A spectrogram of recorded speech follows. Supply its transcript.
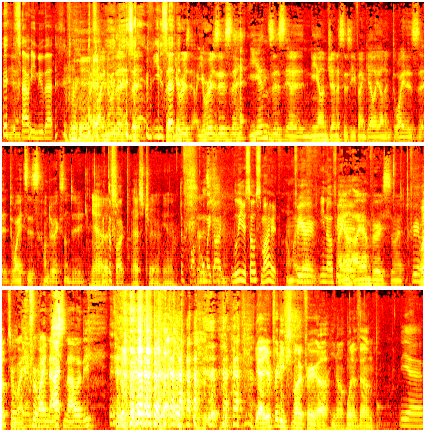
It- That's yeah. how he knew that. I, I know that, that, you that said it. yours yours is uh, Ian's is uh, Neon Genesis Evangelion and Dwight is uh, Dwight's is Hunter x Hunter. Yeah, What the that's fuck? That's true. Yeah. the fuck? That Oh my god, true. Louis, you're so smart Oh my for your, you know, for I your, am, I am very smart for your What- for my thing. for my I- nationality. yeah, you're pretty smart for uh, you know, one of them. yeah.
